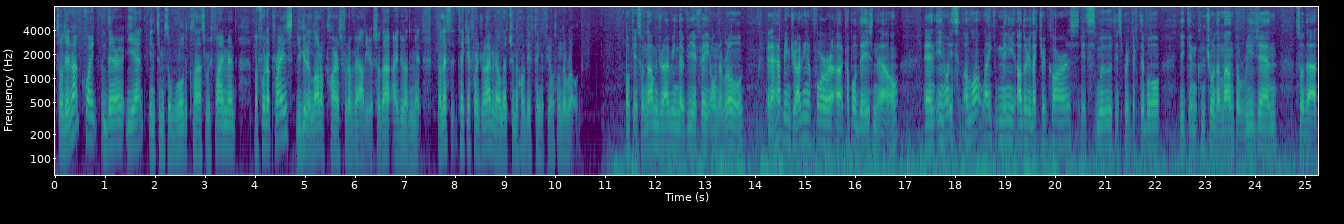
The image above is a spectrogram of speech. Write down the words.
So they're not quite there yet in terms of world-class refinement, but for the price, you get a lot of cars for the value. So that I do admit. Now let's take it for a drive and I'll let you know how this thing feels on the road. Okay, so now I'm driving the VF8 on the road and I have been driving it for a couple of days now. And you know, it's a lot like many other electric cars. It's smooth, it's predictable. You can control the amount of regen so that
